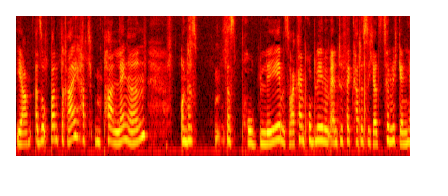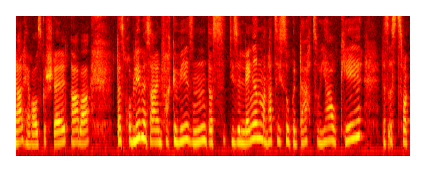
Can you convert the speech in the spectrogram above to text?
ja, also Band 3 hat ein paar Längen und das das Problem, es war kein Problem, im Endeffekt hat es sich als ziemlich genial herausgestellt, aber das Problem ist einfach gewesen, dass diese Längen, man hat sich so gedacht, so ja, okay, das ist zwar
